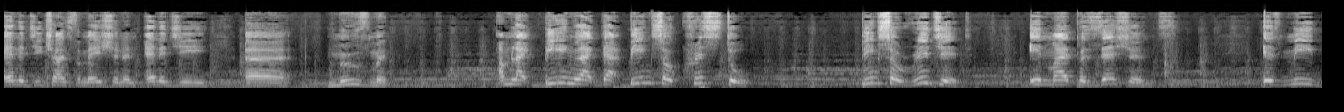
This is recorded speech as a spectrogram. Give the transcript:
energy transformation, and energy uh, movement. I'm like being like that, being so crystal, being so rigid in my possessions is me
